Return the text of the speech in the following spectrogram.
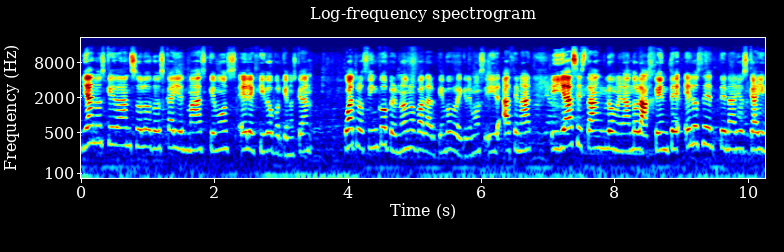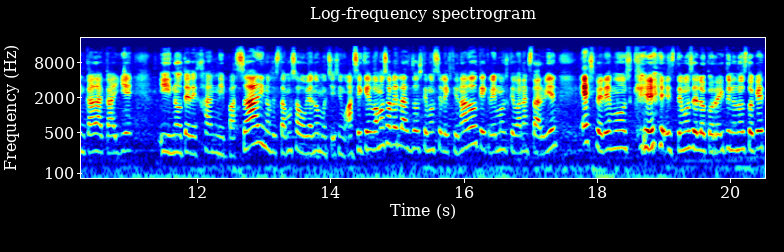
Ya nos quedan solo dos calles más que hemos elegido porque nos quedan 4 o 5, pero no nos va a dar tiempo porque queremos ir a cenar y ya se está aglomerando la gente en los escenarios que hay en cada calle y no te dejan ni pasar y nos estamos agobiando muchísimo. Así que vamos a ver las dos que hemos seleccionado, que creemos que van a estar bien. Esperemos que estemos en lo correcto y no nos toquen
